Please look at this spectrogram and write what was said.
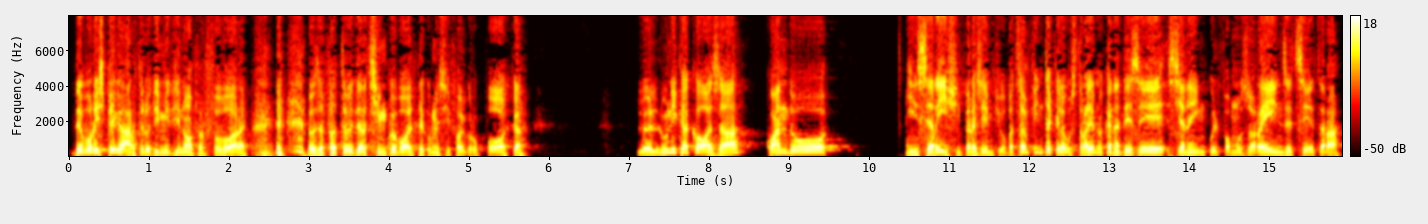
Devo rispiegartelo, dimmi di no, per favore. L'ho già fatto vedere cinque volte come si fa il gruppo OCA. L'unica cosa, quando inserisci, per esempio, facciamo finta che l'australiano canadese sia in quel famoso range, eccetera.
